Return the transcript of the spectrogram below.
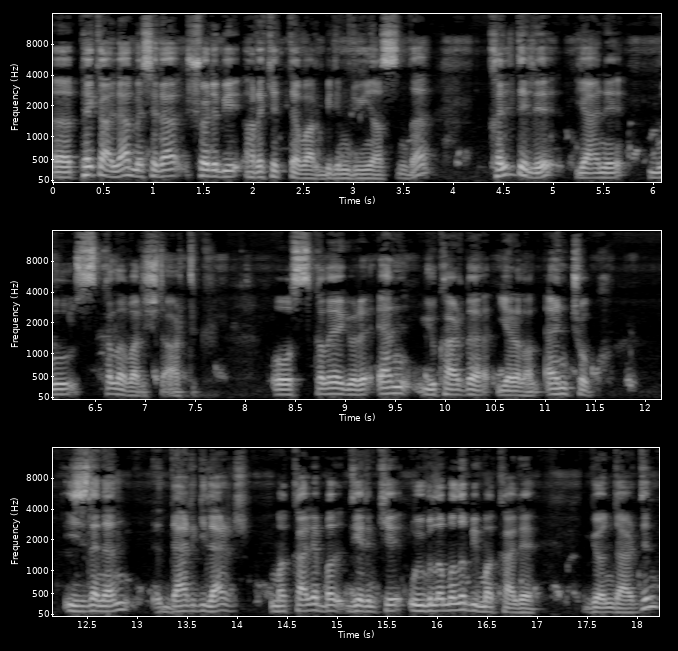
e, pekala mesela şöyle bir hareket de var bilim dünyasında. Kaliteli yani bu skala var işte artık. O skalaya göre en yukarıda yer alan, en çok izlenen dergiler makale diyelim ki uygulamalı bir makale gönderdin.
